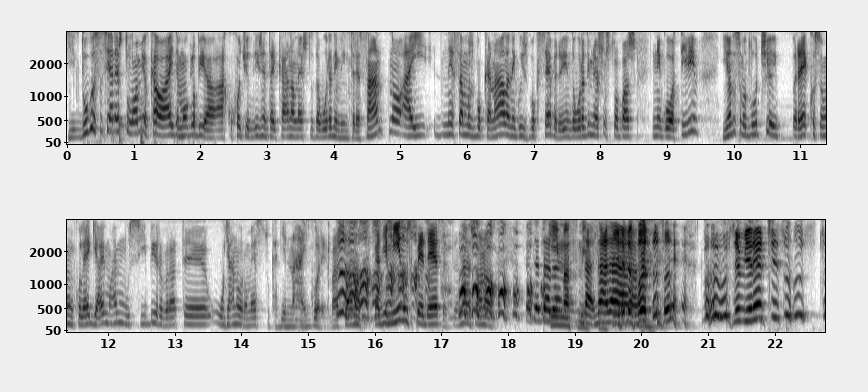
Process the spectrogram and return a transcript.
I dugo sam se ja nešto lomio kao, ajde, moglo bi, ako hoću da dižem taj kanal, nešto da uradim interesantno, a i ne samo zbog kanala, nego i zbog sebe, da vidim da uradim nešto što baš ne gotivim. I onda sam odlučio i rekao sam ovom kolegi, ajmo, ajmo u Sibir, brate, u januaru mesecu, kad je najgore, baš ono, kad je minus 50, znaš, ono, da, da, da, Ima smisla. Da, da, da, Da, da, to, to, mu se mi reči s usta.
